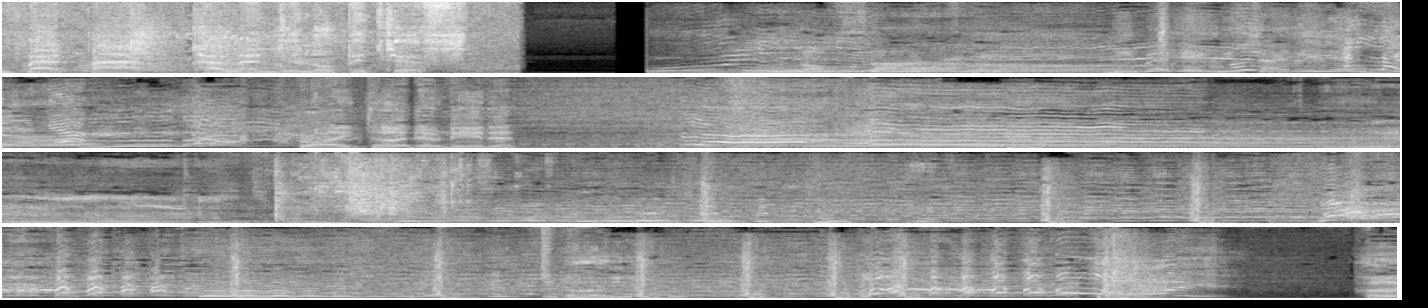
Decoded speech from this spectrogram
1188 t a l a n d e l o Pages น้อง สาวมีพระเอกในใจหรือยังจ๊ะปล่อยเธอเดี๋ยวนี้นะเฮ้ยเฮ้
